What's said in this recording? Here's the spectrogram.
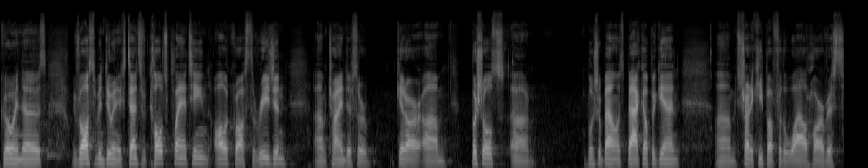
growing those. We've also been doing extensive culch planting all across the region, um, trying to sort of get our um, bushels, uh, bushel balance back up again, um, to try to keep up for the wild harvest,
